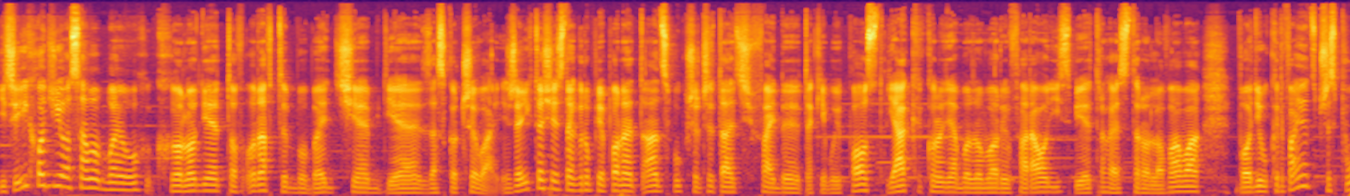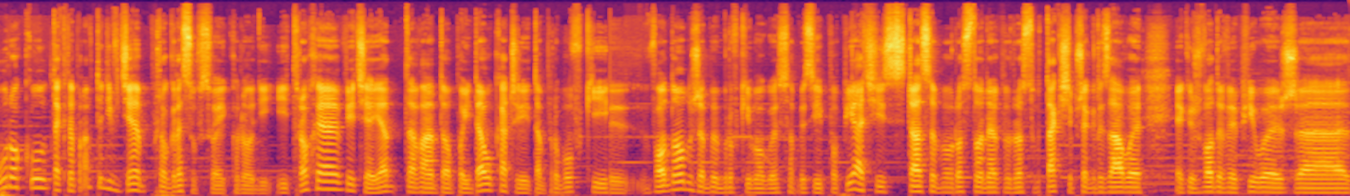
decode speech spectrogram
Jeżeli chodzi o samą moją kolonię, to ona w tym momencie mnie zaskoczyła. Jeżeli ktoś jest na grupie Ponad Ants, mógł przeczytać fajny taki mój post, jak kolonia Monomorium Faraonis mnie trochę sterolowała, bo nie ukrywając, przez pół roku tak naprawdę nie widziałem progresu w swojej kolonii i trochę, wiecie, ja dawałem to poidełka, czyli tam próbówki wodą, żeby mrówki mogły sobie z niej popijać i z czasem po prostu one po prostu tak się przegryzały, jak już wody wypiły, że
